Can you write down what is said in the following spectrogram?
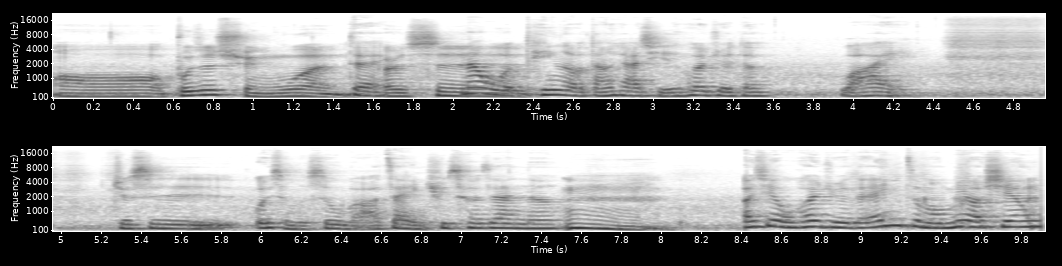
哦，不是询问，对，而是那我听了，我当下其实会觉得 why，就是为什么是我要载你去车站呢？嗯，而且我会觉得，哎、你怎么没有先问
